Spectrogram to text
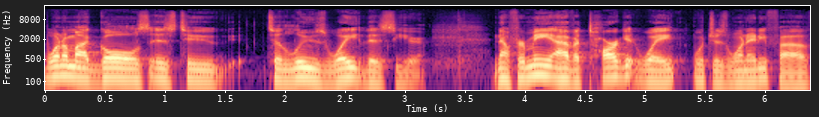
one of my goals is to to lose weight this year. Now for me, I have a target weight which is 185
